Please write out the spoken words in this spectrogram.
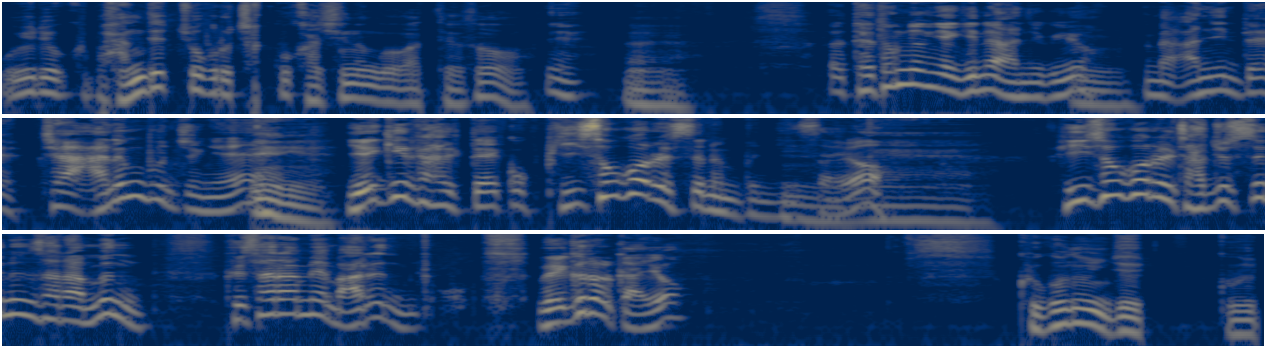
오히려 그 반대쪽으로 자꾸 가시는 것 같아서 예. 예. 대통령 얘기는 아니고요. 음. 근데 아닌데 제가 아는 분 중에 예, 얘기를 할 때 꼭 비속어를 쓰는 분이 있어요. 예. 비속어를 자주 쓰는 사람은 그 사람의 말은 왜 그럴까요? 그거는 이제 그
